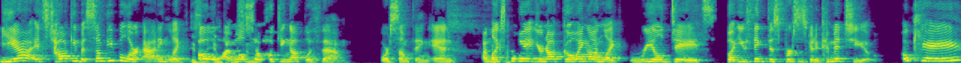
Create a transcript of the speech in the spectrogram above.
Yeah, it's talking, but some people are adding like, is "Oh, I'm also hooking up with them" or something. And I'm like, "So wait, you're not going on like real dates, but you think this person's going to commit to you?" Okay,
